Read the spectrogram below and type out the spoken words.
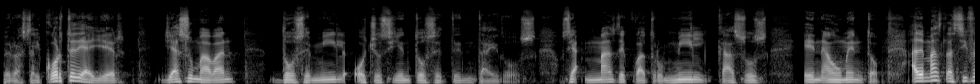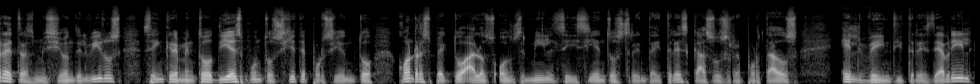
pero hasta el corte de ayer ya sumaban 12.872, o sea, más de 4.000 casos en aumento. Además, la cifra de transmisión del virus se incrementó 10.7% con respecto a los 11.633 casos reportados el 23 de abril,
